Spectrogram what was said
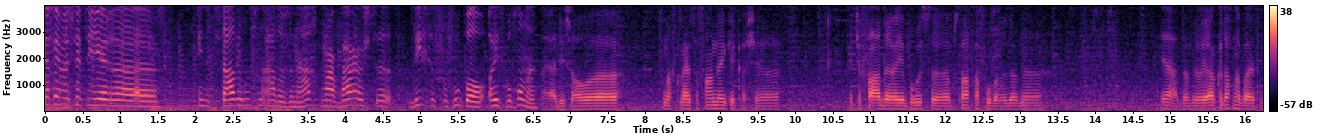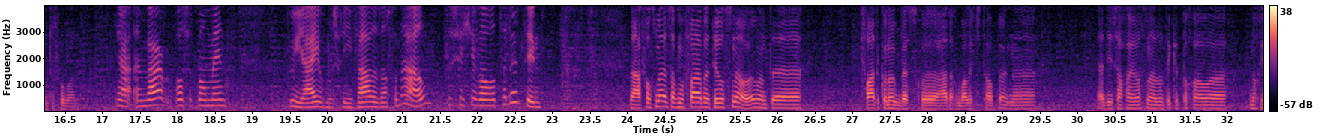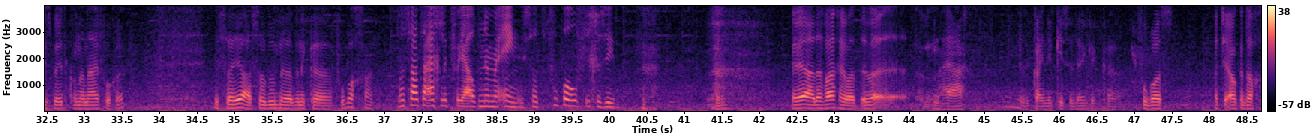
Kevin, we zitten hier eh, in het stadion van ADO Den Haag. Maar waar is de liefde voor voetbal ooit begonnen? Nou ja, die is al eh, vanaf kleins af aan denk ik. Als je met je vader en je broers eh, op straat gaat voetballen, dan, ja, dan wil je elke dag naar buiten om te voetballen. Ja, en waar was het moment toen jij of misschien je vader dacht van nou, er zit je wel wat talent in? Nou, volgens mij zag mijn vader het heel snel, hè, want mijn vader kon ook best een aardig balletje trappen. En, ja, die zag al heel snel dat ik het toch wel eh, nog iets beter kon dan hij vroeger. Dus eh, ja, zodoende ben ik eh, op voetbal gegaan. Wat staat er eigenlijk voor jou op nummer 1? Is dat voetbal of je gezin? Ja, daar vraag je wat. Nou ja, dat kan je niet kiezen, denk ik. Voetbal is wat je elke dag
